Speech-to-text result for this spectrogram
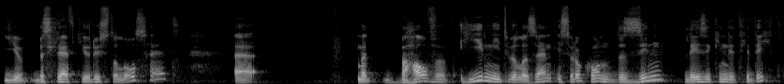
je beschrijft je rusteloosheid. Uh, maar behalve hier niet willen zijn, is er ook gewoon de zin, lees ik in dit gedicht,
